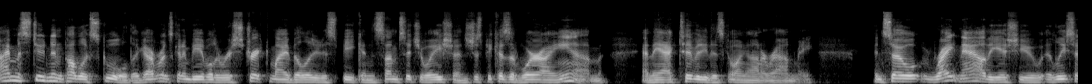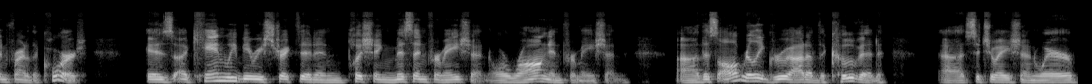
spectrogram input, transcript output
I'm a student in public school. The government's going to be able to restrict my ability to speak in some situations just because of where I am and the activity that's going on around me. And so, right now, the issue, at least in front of the court, is uh, can we be restricted in pushing misinformation or wrong information? Uh, this all really grew out of the COVID uh, situation where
